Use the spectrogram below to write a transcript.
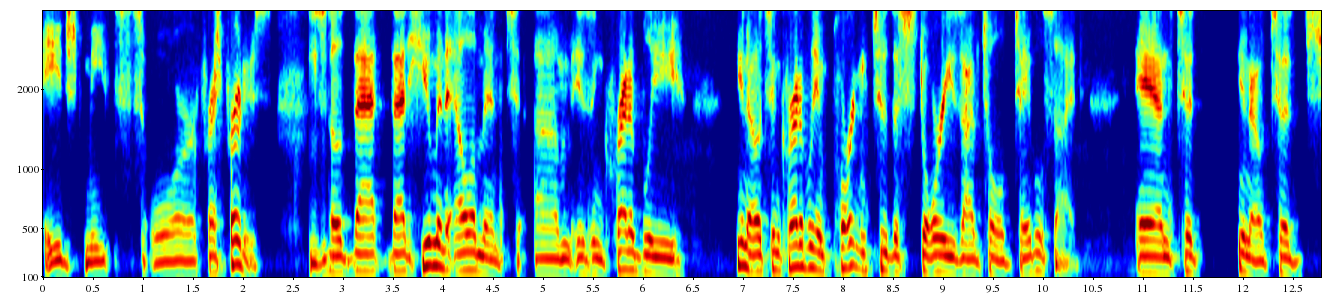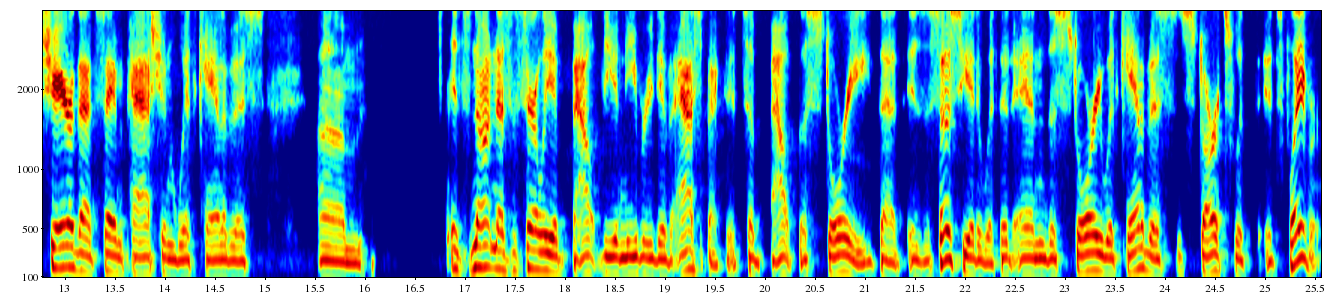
aged meats or fresh produce. Mm-hmm. So that that human element um, is incredibly, you know, it's incredibly important to the stories I've told tableside, and to you know to share that same passion with cannabis um, it's not necessarily about the inebriative aspect. It's about the story that is associated with it and the story with cannabis starts with its flavor.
